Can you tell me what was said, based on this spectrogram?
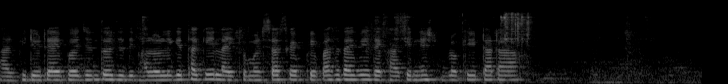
আর ভিডিওটা এই পর্যন্ত। যদি ভালো লেগে থাকে লাইক কমেন্ট সাবস্ক্রাইব করে পাশে থাকবে। দেখা আছে নেক্সট ব্লগে টাটা।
